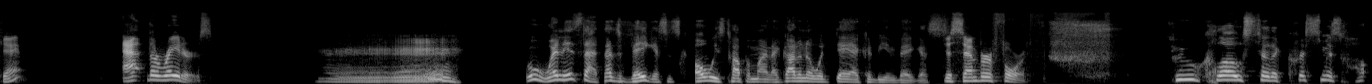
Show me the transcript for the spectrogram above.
Okay. At the Raiders. Ooh, when is that? That's Vegas. It's always top of mind. I got to know what day I could be in Vegas. December 4th. too close to the Christmas. Ho-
